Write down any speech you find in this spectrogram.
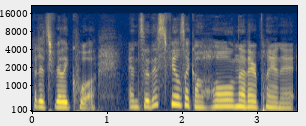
but it's really cool. And so this feels like a whole nother planet.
